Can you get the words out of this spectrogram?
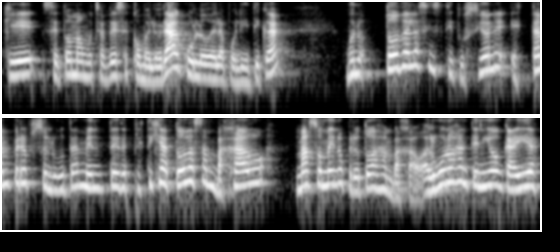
que se toma muchas veces como el oráculo de la política, Bueno, todas las instituciones están pero absolutamente desprestigiadas, todas han bajado más o menos, pero todas han bajado. Algunos han tenido caídas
